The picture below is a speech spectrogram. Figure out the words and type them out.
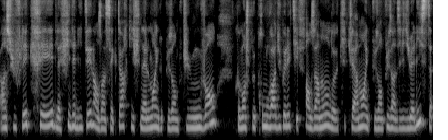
insuffler, créer de la fidélité dans un secteur qui finalement est de plus en plus mouvant. Comment je peux promouvoir du collectif dans un monde qui clairement est de plus en plus individualiste?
